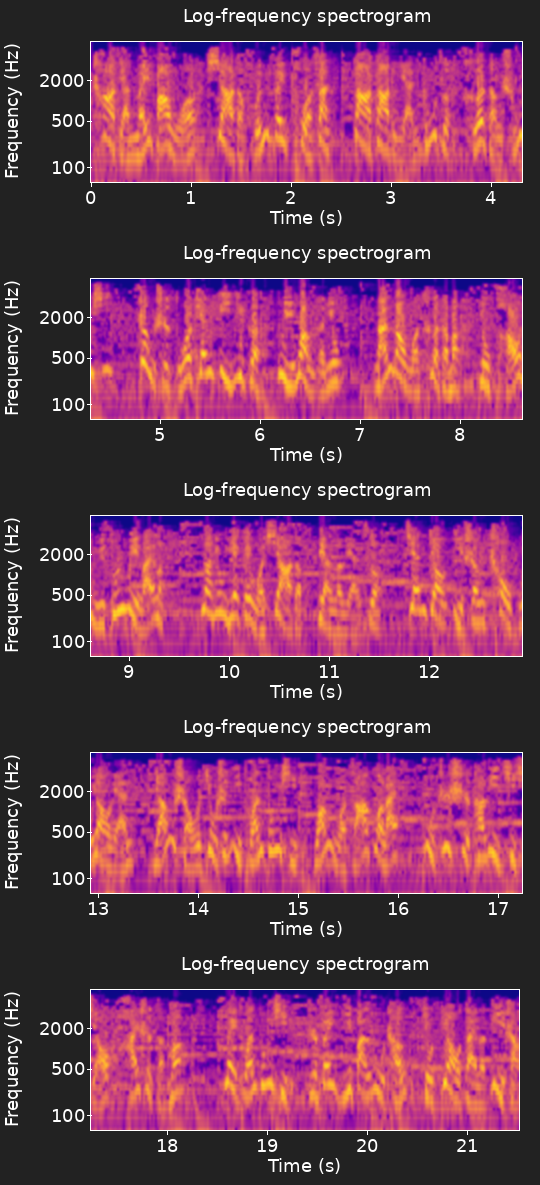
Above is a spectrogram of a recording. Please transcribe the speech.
差点没把我吓得魂飞魄散。大大的眼珠子何等熟悉，正是昨天第一个对望的妞。难道我特他妈又跑女蹲位来了？那妞也给我吓得变了脸色，尖叫一声，臭不要脸，扬手就是一团东西往我砸过来。不知是他力气小还是怎么，那团东西只飞一半路程就掉在了地上，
